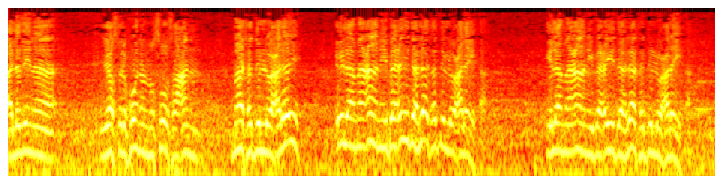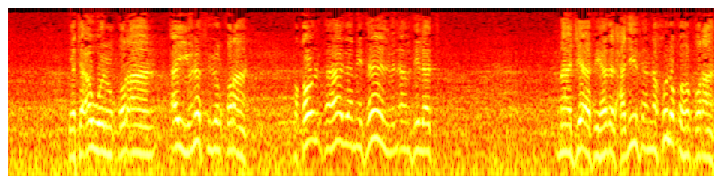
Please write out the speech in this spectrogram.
الذين يصرفون النصوص عن ما تدل عليه إلى معاني بعيدة لا تدل عليها. إلى معاني بعيدة لا تدل عليها. يتأول القرآن أي ينفذ القرآن. فقول فهذا مثال من أمثلة ما جاء في هذا الحديث أن خلقه القرآن.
